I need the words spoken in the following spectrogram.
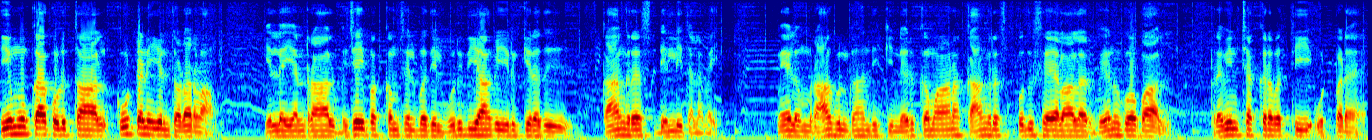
திமுக கொடுத்தால் கூட்டணியில் தொடரலாம். இல்லை என்றால் விஜய் பக்கம் செல்வதில் உறுதியாக இருக்கிறது காங்கிரஸ் டெல்லி தலைமை. மேலும் ராகுல் காந்திக்கு நெருக்கமான காங்கிரஸ் பொதுச் செயலாளர் வேணுகோபால் பிரவீன் சக்கரவர்த்தி உட்பட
